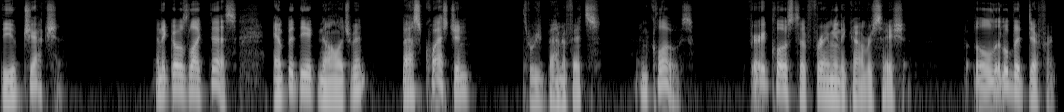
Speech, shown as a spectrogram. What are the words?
the objection. And it goes like this empathy acknowledgement, best question, three benefits, and close. Very close to framing the conversation, a little bit different.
